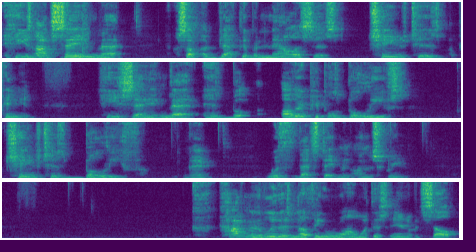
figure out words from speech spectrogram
He's not saying that some objective analysis changed his opinion he's saying that his other people's beliefs changed his belief. Okay, with that statement on the screen. Cognitively, there's nothing wrong with this in and of itself.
